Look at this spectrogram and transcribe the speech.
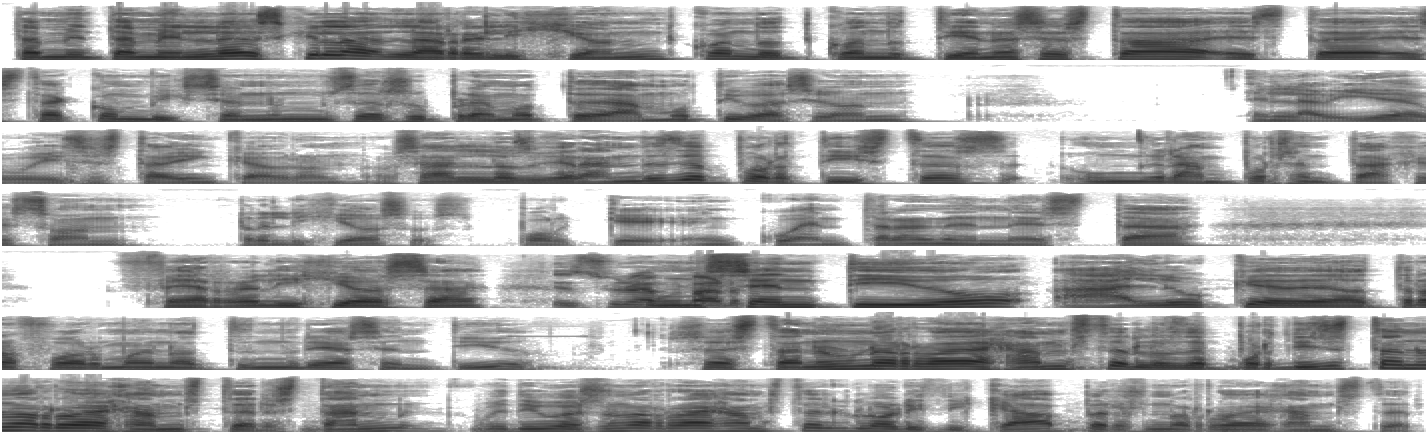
También, también la, es que la, la religión, cuando, cuando tienes esta, esta, esta convicción en un ser supremo, te da motivación en la vida, güey. Eso está bien cabrón. O sea, los grandes deportistas, un gran porcentaje son religiosos, porque encuentran en esta fe religiosa Es un parte. sentido a algo que de otra forma no tendría sentido. O sea, están en una rueda de hámster. Los deportistas están en una rueda de hámster. Están, digo, es una rueda de hámster glorificada, pero es una rueda de hámster.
